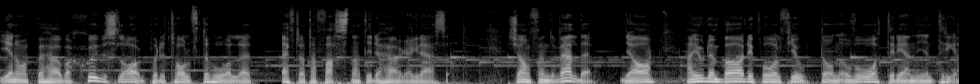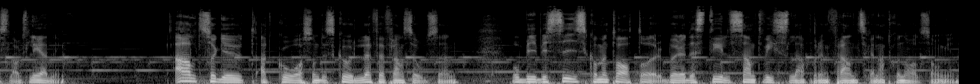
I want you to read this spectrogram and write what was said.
genom att behöva sju slag på det tolfte hålet efter att ha fastnat i det höga gräset. Jean van der Velde, ja, han gjorde en birdie på hål 14 och var återigen i en treslagsledning. Allt såg ut att gå som det skulle för fransosen och BBCs kommentator började stillsamt vissla på den franska nationalsången.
